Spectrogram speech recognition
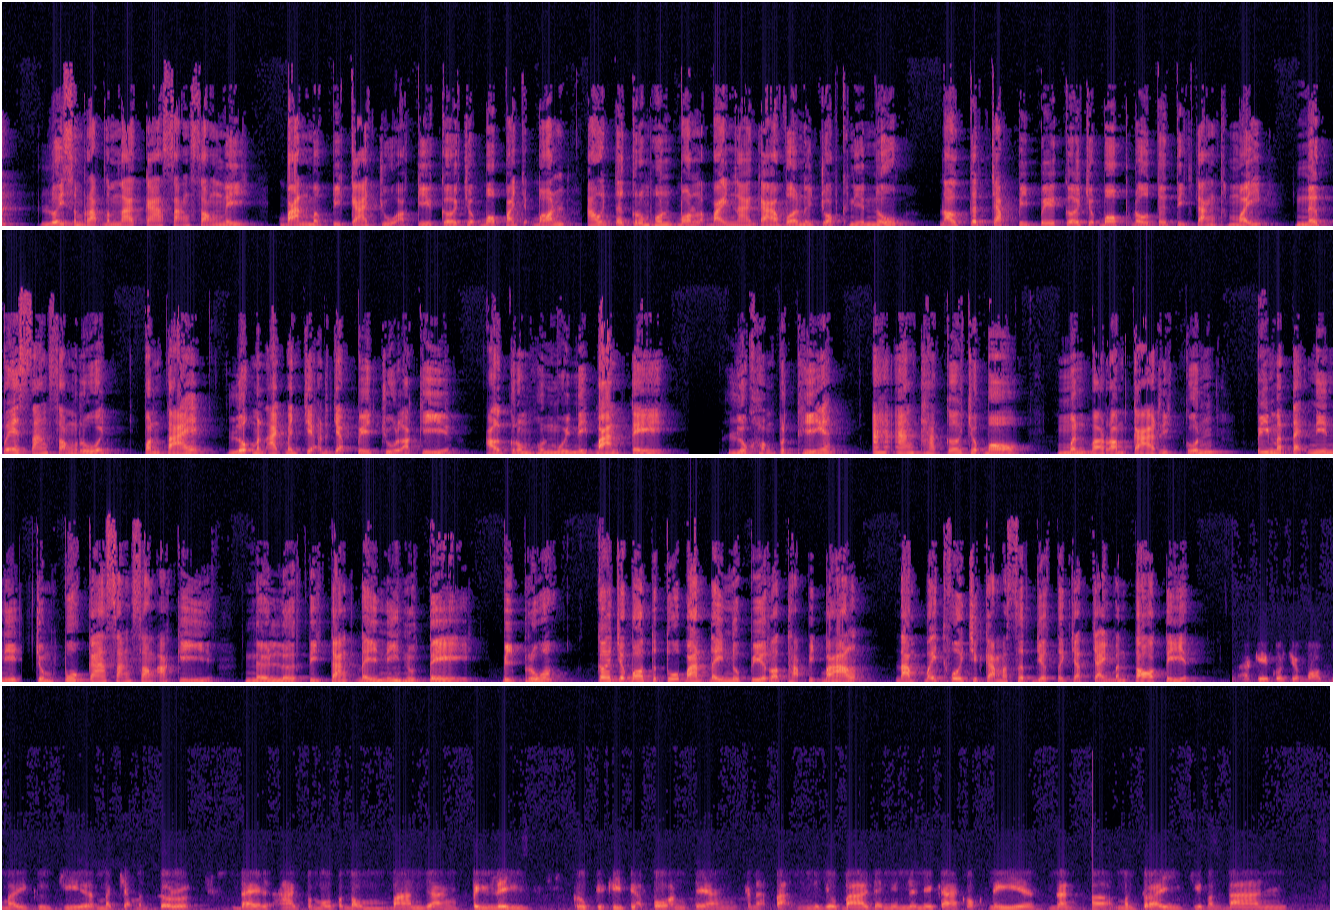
លុយសម្រាប់ដំណើរការសាងសង់នេះ បានមកពីការជួអគារកើចបបច្ចុប្បន្នឲ្យទៅក្រុមហ៊ុនបនលបៃ Nagavel នៅជាប់គ្នានោះ ដោយគិតចាប់ពីពេលកើចបបបដូរទៅទីតាំងថ្មី នៅពេលសាងសង់រួចប៉ុន្តែលោកមិនអាចបញ្ជាក់រយៈពេលជួលអគារឲ្យក្រុមហ៊ុនមួយនេះបានទេ លោកហងពុធាអះអាងថាកើចបមិនបារម្ភការរិះគន់ពីមតិនានាចំពោះការសាងសង់អគារនៅលើទីតាំងដីនេះនោះទេ ពីព្រោះកើចបទទួលបានដីនោះពីរដ្ឋាភិបាល ដើម្បីធ្វើជាកម្មសិទ្ធិយកទៅចាត់ចែងបន្តទៀត អគារកោចបថ្មីគឺជាមជ្ឈមណ្ឌលដែលអាចប្រមូលផ្ដុំបានយ៉ាងពេញលេញគ្រប់ភាគីពាក់ព័ន្ធទាំងគណៈបកនយោបាយដែលមាននិន្នាការខុសគ្នានិងមន្ត្រីជាបណ្ដាញ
